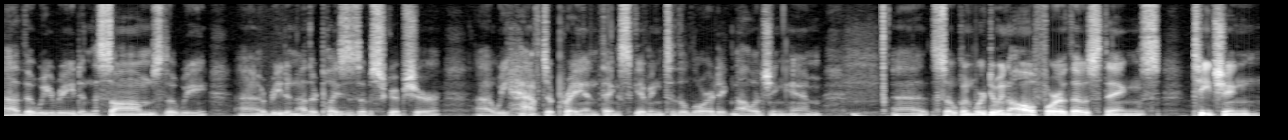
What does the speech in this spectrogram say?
uh, that we read in the Psalms, that we uh, read in other places of Scripture. Uh, we have to pray in thanksgiving to the Lord, acknowledging Him. Uh, so when we're doing all four of those things teaching,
